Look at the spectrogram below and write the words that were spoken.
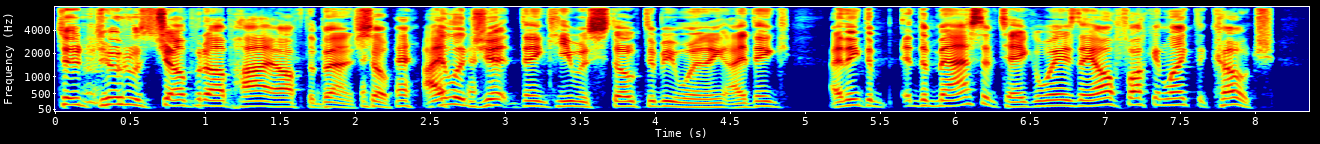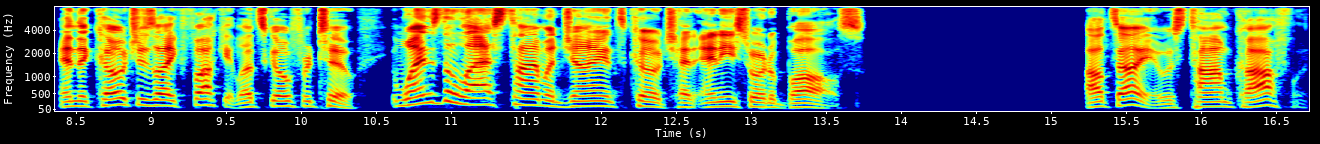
dude dude was jumping up high off the bench so I legit think he was stoked to be winning I think I think the the massive takeaway is they all fucking like the coach. And the coach is like, fuck it, let's go for two. When's the last time a Giants coach had any sort of balls? I'll tell you, it was Tom Coughlin.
